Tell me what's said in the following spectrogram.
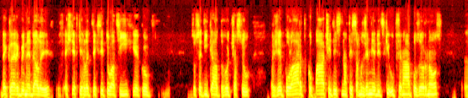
Declerc by nedali, ještě v těchto těch situacích, jako co se týká toho času. Takže Polard, Kopáči, ty, na ty samozřejmě vždycky upřená pozornost. E,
